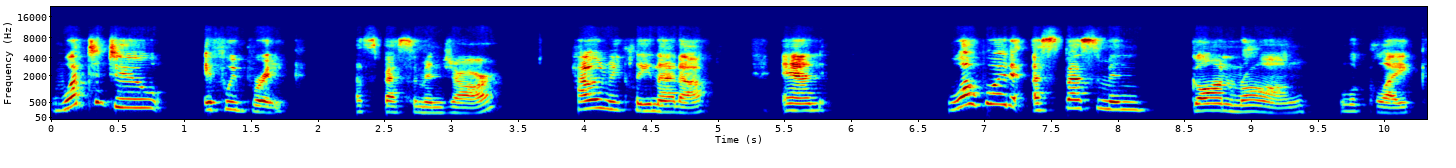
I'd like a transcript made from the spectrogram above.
what to do if we break a specimen jar? How would we clean that up? And what would a specimen gone wrong look like?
